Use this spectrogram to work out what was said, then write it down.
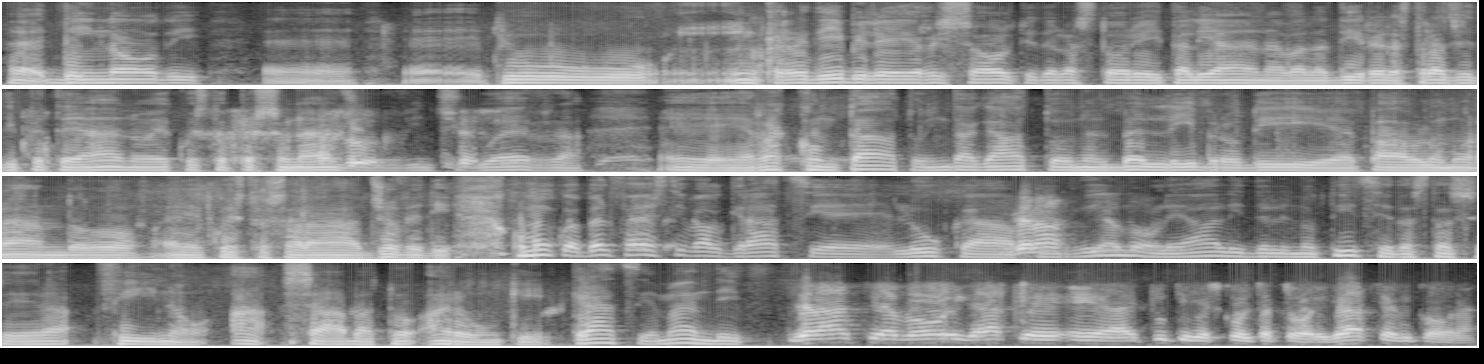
eh, dei nodi eh, eh, più incredibili e irrisolti della storia italiana, vale a dire la strage di Peteano e questo personaggio Vinci Guerra, eh, raccontato, indagato nel bel libro di eh, Paolo Morando e questo sarà giovedì. Comunque bel festival, grazie Luca Porrino, le ali delle notizie da stasera fino a sabato a Ronchi. Grazie Mandi. Grazie a voi, grazie eh, a tutti gli ascoltatori, grazie ancora.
